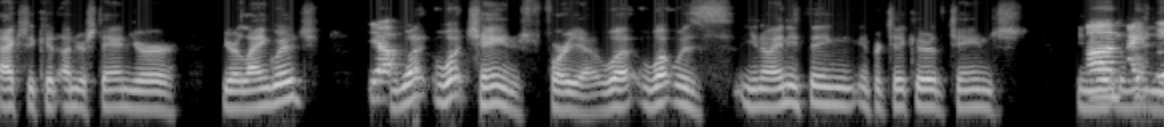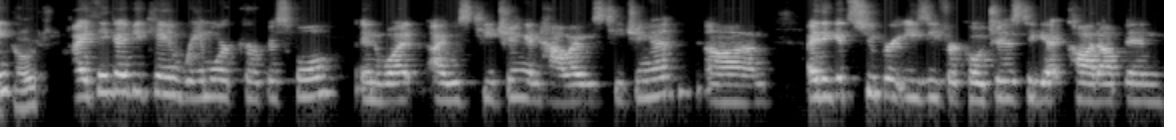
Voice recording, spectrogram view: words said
actually could understand your your language, yeah, what what changed for you? What what was you know anything in particular that changed? Um, I think I think I became way more purposeful in what I was teaching and how I was teaching it. Um, I think it's super easy for coaches to get caught up in,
